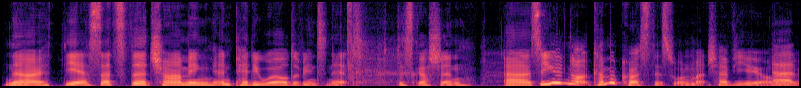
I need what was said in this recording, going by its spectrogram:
No, yes, that's the charming and petty world of internet discussion. Uh, so you've not come across this one much, have you, Uh,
